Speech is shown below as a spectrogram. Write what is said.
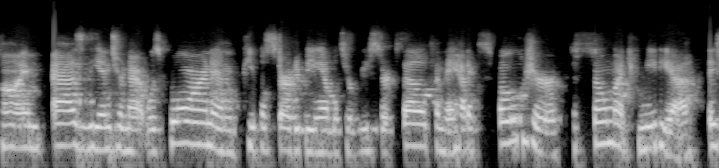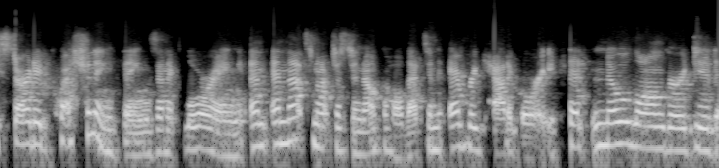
time, as the internet was born and people started being able to research self and they had exposure to so much media, they started questioning things and exploring. And, and that's not just in alcohol, that's in every category. That no longer did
